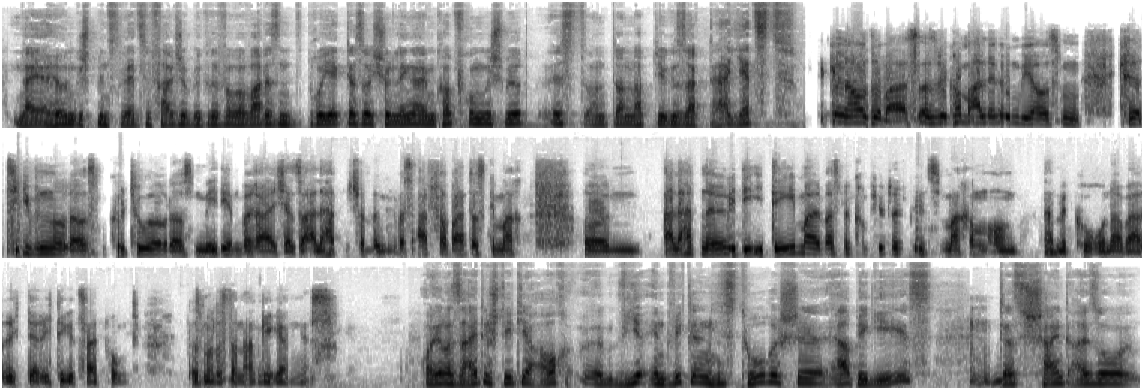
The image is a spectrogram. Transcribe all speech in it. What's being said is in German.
naja, Hirngespinst wäre jetzt ein falscher Begriff, aber war das ein Projekt, das euch schon länger im Kopf rumgeschwirrt ist und dann habt ihr gesagt, ah, jetzt? Genau so war es. Also wir kommen alle irgendwie aus dem kreativen oder aus dem Kultur- oder aus dem Medienbereich. Also alle hatten schon irgendwie was Artverwandtes gemacht und alle hatten irgendwie die Idee, mal was mit Computerspielen zu machen und dann mit Corona war der richtige Zeitpunkt, dass man das dann angegangen ist eurer Seite steht ja auch, äh, wir entwickeln historische RPGs. Mhm. Das scheint also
